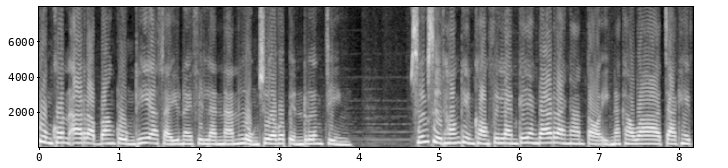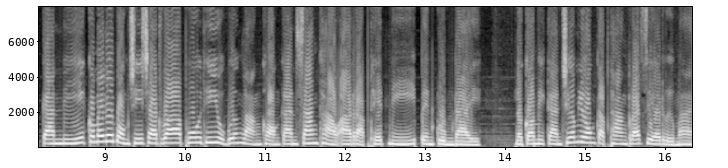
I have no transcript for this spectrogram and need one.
กลุ่มคนอาหรับบางกลุ่มที่อาศัยอยู่ในฟินแลนด์นั้นหลงเชื่อว่าเป็นเรื่องจริง ซึ่งสื่อท้องถิ่นของฟินแลนด์ก็ยังได้รายงานต่ออีกนะคะว่า จากเหตุการณ์นี้ก็ไม่ได้บ่งชี้ชัดว่าผู้ที่อยู่เบื้องหลังของการสร้างข่าวอาหรับเท็จนี้เป็นกลุ่มใด แล้วก็มีการเชื่อมโยงกับทางรัสเซียหรือไม่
